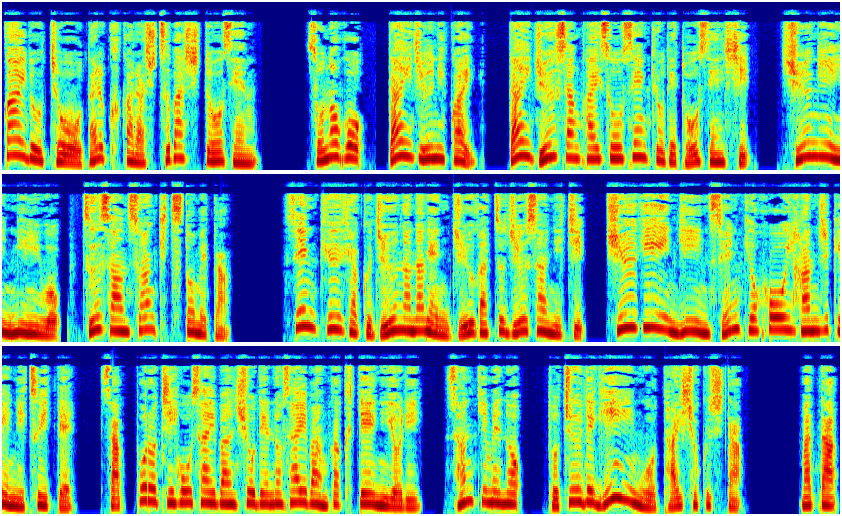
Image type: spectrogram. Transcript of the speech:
海道町小樽区から出馬し当選。その後、第12回、第13回総選挙で当選し、衆議院議員を通算3期務めた。1917年10月13日、衆議院議員選挙法違反事件について、札幌地方裁判所での裁判確定により、3期目の途中で議員を退職した。また、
